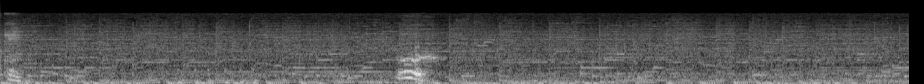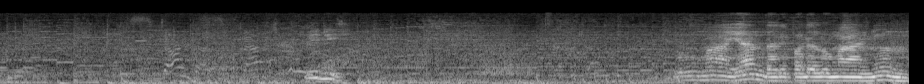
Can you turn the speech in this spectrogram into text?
Oke. Uh ini. Lumayan daripada lumayan.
